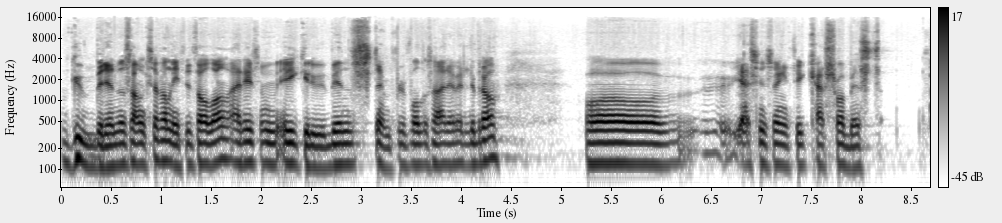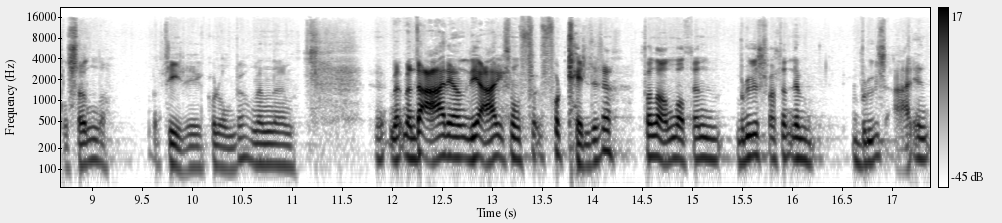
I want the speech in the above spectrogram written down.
gubberenessanse fra 90-tallet. Er liksom Rick Rubins stempel på det, så er det veldig bra. Og jeg syns egentlig Cash var best på Sønn, da. Tidlig i Colombia. Men, uh, men, men er, de er liksom fortellere på en annen måte enn blues. For at den- blues er en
